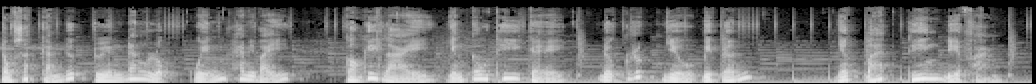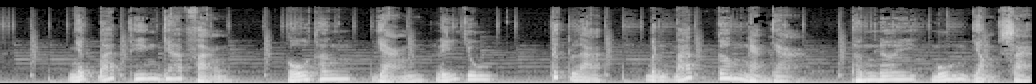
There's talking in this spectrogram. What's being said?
Trong sách Cảnh Đức truyền đăng lục quyển 27 còn ghi lại những câu thi kệ được rất nhiều biết đến. Nhất bát thiên địa phạn, nhất bát thiên gia phạn, cổ thân dạng lý du, tức là bình bát cơm ngàn nhà, thân nơi muôn dặm xa.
